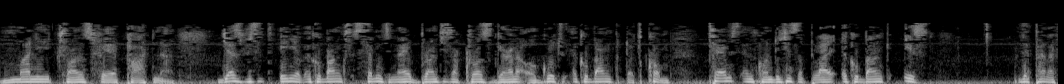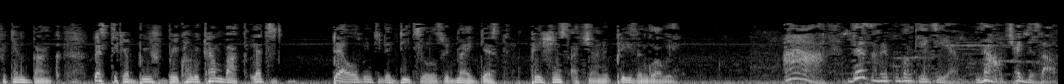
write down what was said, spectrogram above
money transfer partner. Just visit any of EcoBank's 79 branches across Ghana or go to ecobank.com. Terms and conditions apply. EcoBank is the Pan-African Bank. Let's take a brief break. When we come back, let's delve into the details with my guest, Patience Akyianu. Please don't go away. Ah, there's an EcoBank ATM. Now check this out.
